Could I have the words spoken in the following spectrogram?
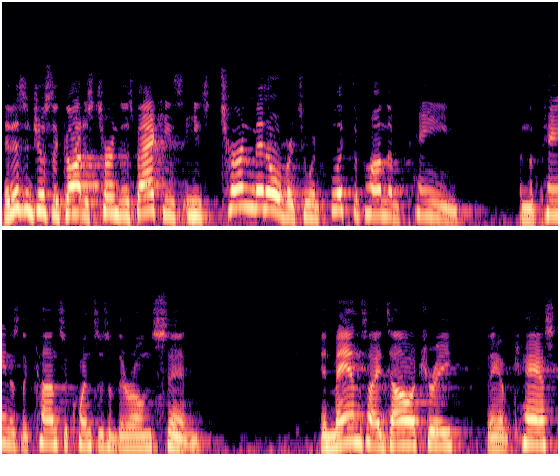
It isn't just that God has turned his back, he's, he's turned men over to inflict upon them pain. And the pain is the consequences of their own sin. In man's idolatry, they have cast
